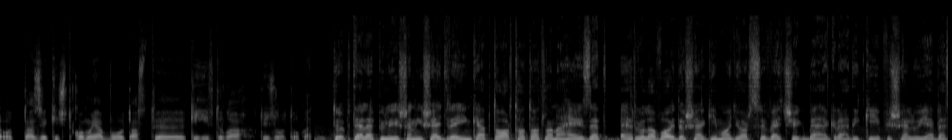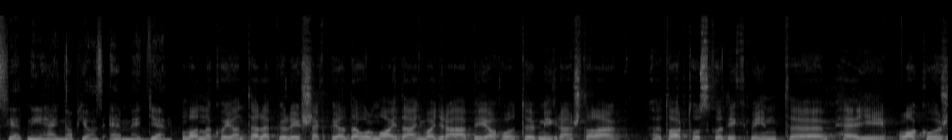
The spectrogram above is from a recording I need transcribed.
ott azért kicsit komolyabb volt, azt kihívtuk a tűzoltókat. Több településen is egyre inkább tarthatatlan a helyzet. Erről a Vajdasági Magyar Szövetség belgrádi képviselője beszélt néhány napja az m Vannak olyan települések, például Majdány vagy Rábé, ahol több migráns talál, tartózkodik, mint helyi lakos.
